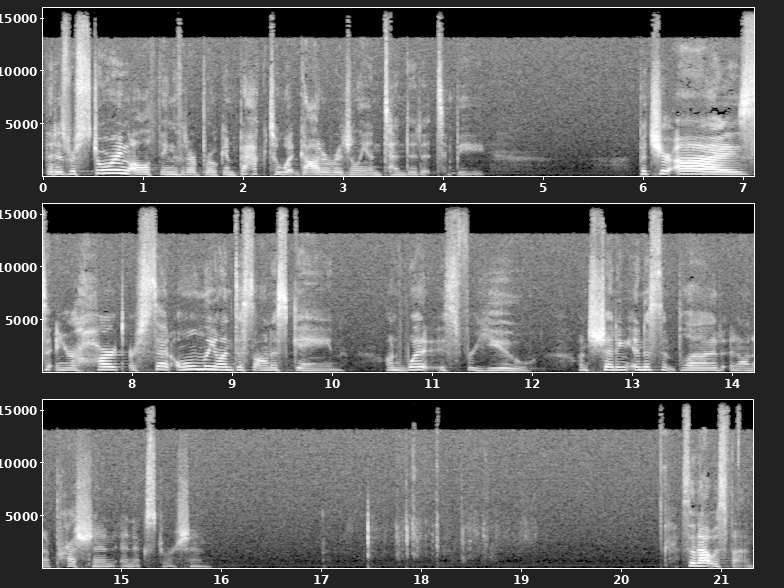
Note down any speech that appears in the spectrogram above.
that is restoring all things that are broken back to what God originally intended it to be. But your eyes and your heart are set only on dishonest gain, on what is for you, on shedding innocent blood, and on oppression and extortion. So that was fun.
